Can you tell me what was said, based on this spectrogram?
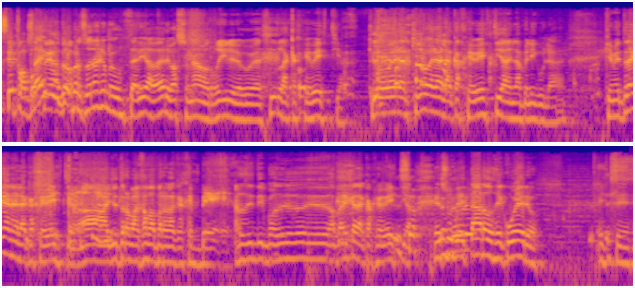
Se ¿Sabes papotea otro todo. personaje me gustaría ver? Va a sonar horrible lo que voy a decir. La caje bestia. Quiero ver, quiero ver a la caje bestia en la película. Que me traigan a la caje bestia. Ah, yo trabajaba para la caje B. Así tipo, eh, aparezca la caje bestia. Eso- en sus letardos de cuero. Este.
